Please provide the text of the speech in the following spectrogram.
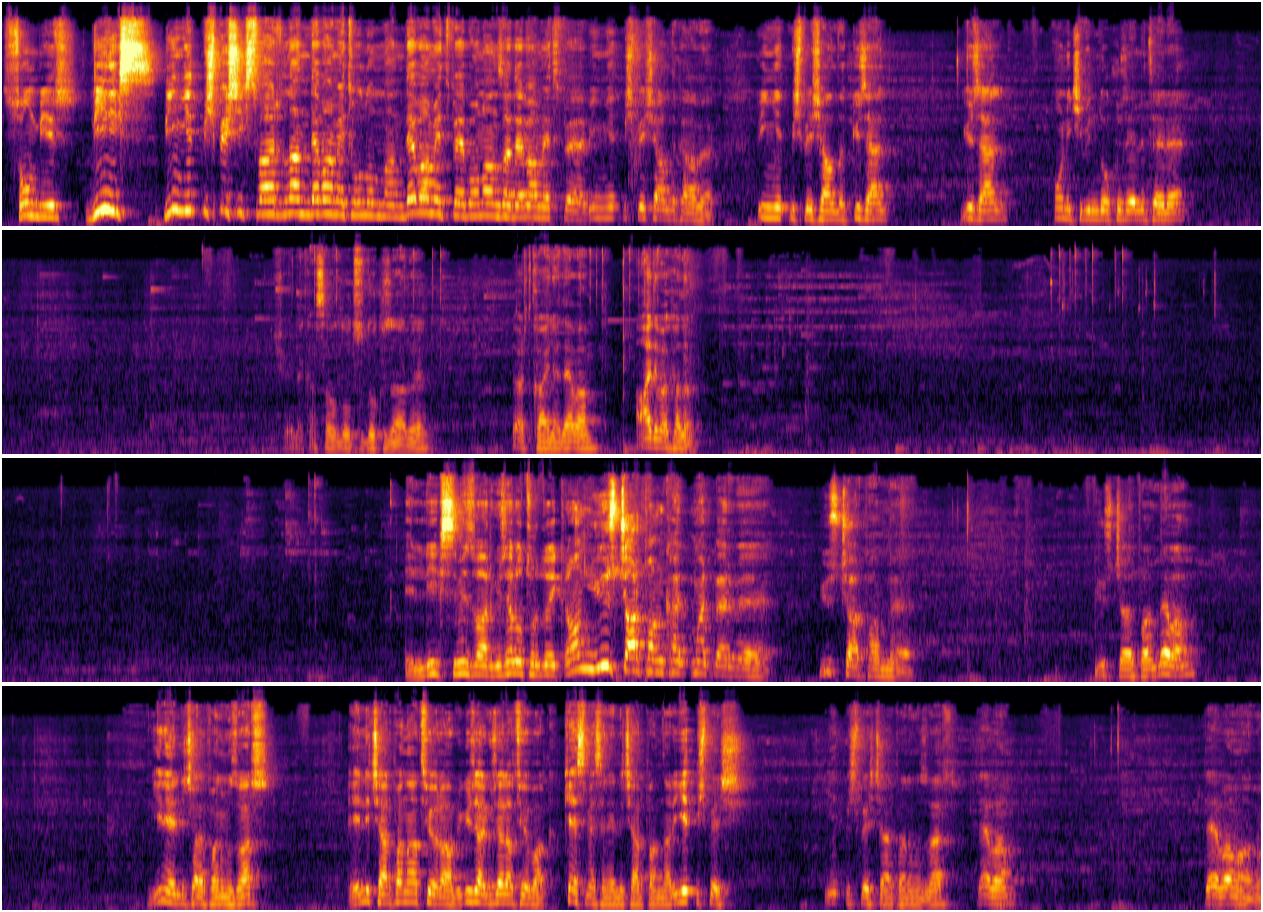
Son bir. 1000x. 1075x var. Lan devam et oğlum lan. Devam et be. Bonanza devam et be. 1075 aldık abi. 1075 aldık. Güzel. Güzel. 12.950 TL. Şöyle kasa oldu 39 abi. 4K ile devam. Hadi bakalım. X'imiz var. Güzel oturdu ekran. 100 çarpan kalp malp be. 100 çarpan be. 100 çarpan devam. Yine 50 çarpanımız var. 50 çarpan atıyor abi. Güzel güzel atıyor bak. Kesmesin 50 çarpanları. 75. 75 çarpanımız var. Devam. Devam abi.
